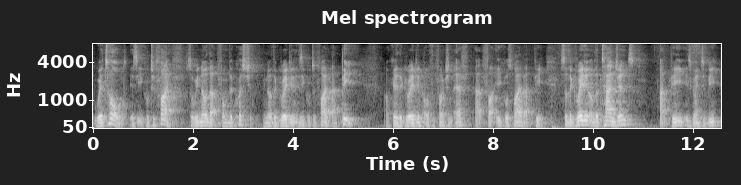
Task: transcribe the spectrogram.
we're told is equal to 5. So we know that from the question. We know the gradient is equal to 5 at p. Okay, the gradient of the function f at five equals 5 at p. So the gradient of the tangent at p is going to be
